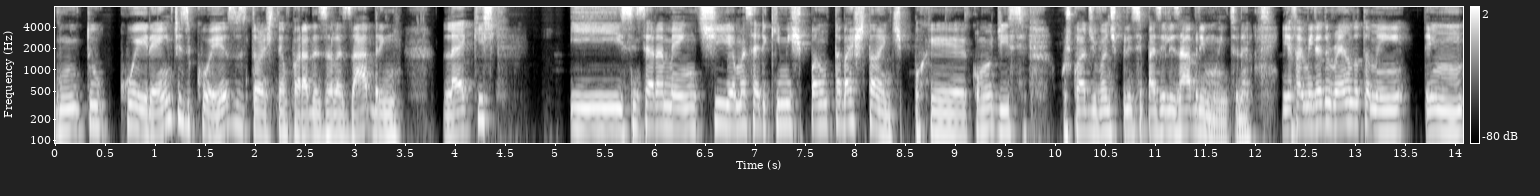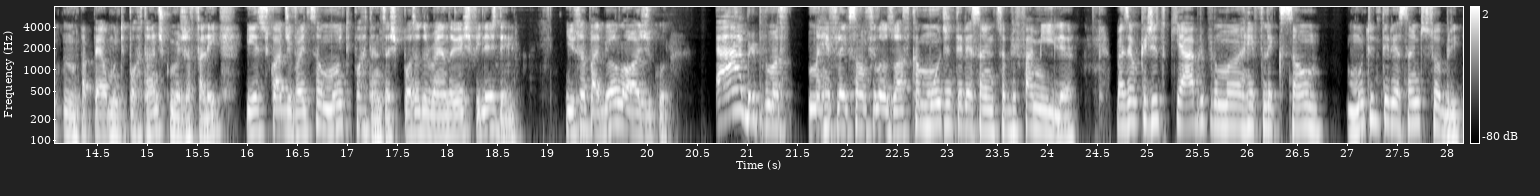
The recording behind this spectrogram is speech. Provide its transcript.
muito coerentes e coesos, então as temporadas elas abrem leques. E, sinceramente, é uma série que me espanta bastante, porque, como eu disse, os coadjuvantes principais eles abrem muito, né? E a família do Randall também tem um, um papel muito importante, como eu já falei, e esses coadjuvantes são muito importantes, a esposa do Randall e as filhas dele. E o seu pai biológico, abre para uma, uma reflexão filosófica muito interessante sobre família. Mas eu acredito que abre para uma reflexão muito interessante sobre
